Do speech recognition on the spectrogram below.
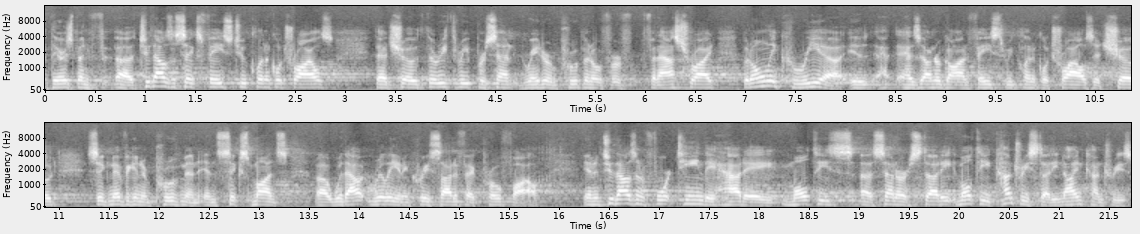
There's been uh, 2006 phase 2 clinical trials that showed 33% greater improvement over finasteride, but only Korea is, has undergone phase three clinical trials that showed significant improvement in six months uh, without really an increased side effect profile. And in 2014, they had a multi-center study, multi-country study, nine countries,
